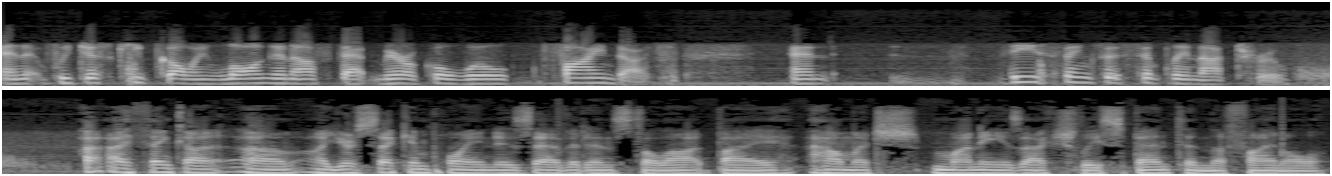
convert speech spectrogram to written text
and if we just keep going long enough, that miracle will find us. And these things are simply not true. I think uh, uh, your second point is evidenced a lot by how much money is actually spent in the final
